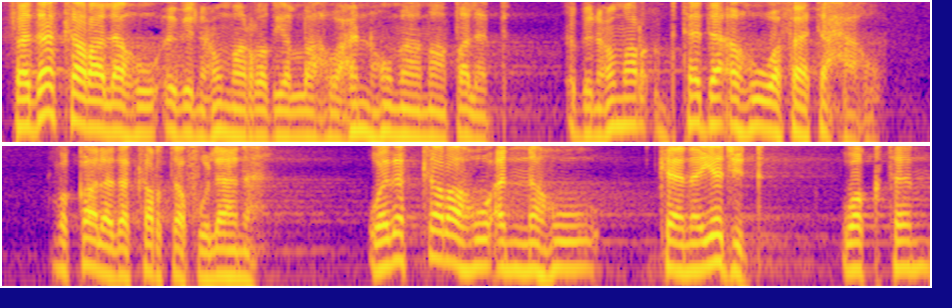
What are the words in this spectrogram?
فذكر له ابن عمر رضي الله عنهما ما طلب. ابن عمر ابتدأه وفاتحه وقال ذكرت فلانة وذكره أنه كان يجد وقتا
